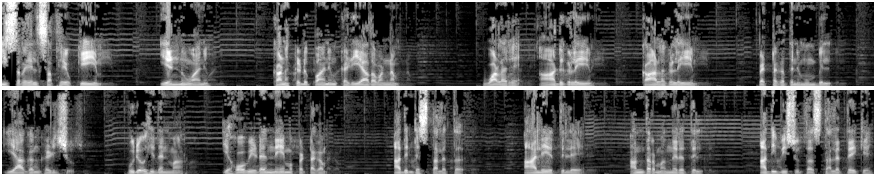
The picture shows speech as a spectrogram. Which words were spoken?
ഇസ്രയേൽ സഭയൊക്കെയും എണ്ണുവാനും കണക്കെടുപ്പാനും കഴിയാതെ വണ്ണം വളരെ ആടുകളെയും കാളകളെയും പെട്ടകത്തിനു മുമ്പിൽ യാഗം കഴിച്ചു. പുരോഹിതന്മാർ യഹോവയുടെ നിയമപ്പെട്ടകം അതിന്റെ സ്ഥലത്ത് ആലയത്തിലെ അന്തർമന്ദിരത്തിൽ അതിവിശുദ്ധ സ്ഥലത്തേക്ക്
